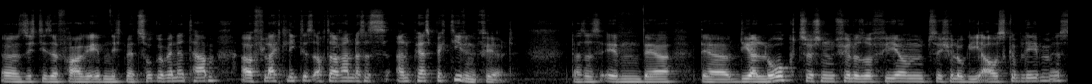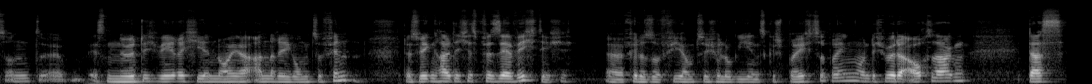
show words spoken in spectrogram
äh, sich dieser Frage eben nicht mehr zugewendet haben. Aber vielleicht liegt es auch daran, dass es an Perspektiven fehlt. Dass es eben der, der Dialog zwischen Philosophie und Psychologie ausgeblieben ist und äh, es nötig wäre, hier neue Anregungen zu finden. Deswegen halte ich es für sehr wichtig, äh, Philosophie und Psychologie ins Gespräch zu bringen. Und ich würde auch sagen, dass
